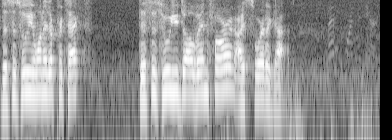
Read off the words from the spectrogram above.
This is who you wanted to protect? This is who you dove in for? I swear to God. Metaphor in the narrative.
